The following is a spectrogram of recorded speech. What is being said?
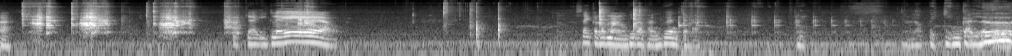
ค่ะติดใจอีกแล้ว ใส่กระมังพี่ละพันเพื่อนจ้ะนี่เราไปกินกันเลย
